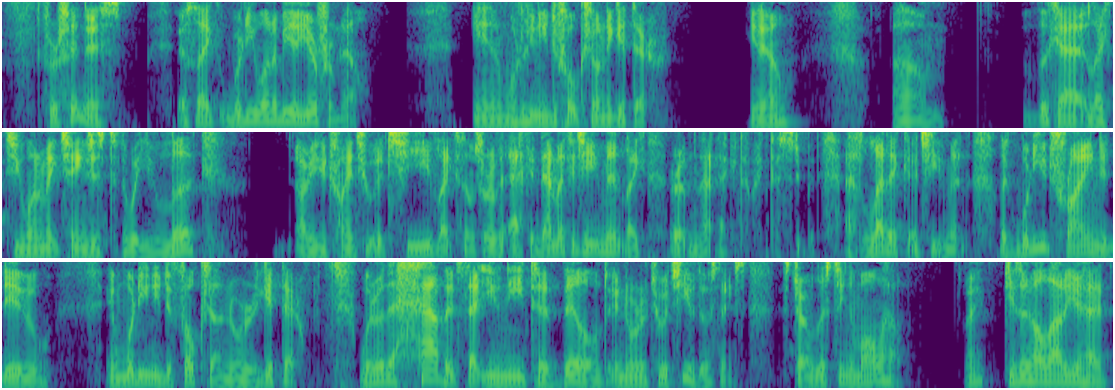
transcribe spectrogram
For fitness, it's like, where do you want to be a year from now? And what do you need to focus on to get there? You know, um, look at like, do you want to make changes to the way you look? Are you trying to achieve like some sort of academic achievement? Like, or not academic, that's stupid. Athletic achievement. Like, what are you trying to do? And what do you need to focus on in order to get there? What are the habits that you need to build in order to achieve those things? Start listing them all out, right? Get it all out of your head.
